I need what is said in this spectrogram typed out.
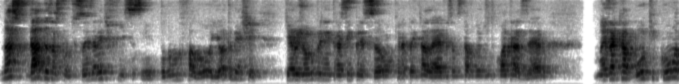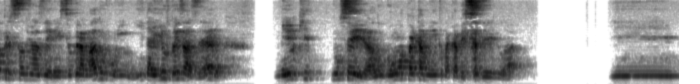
nas, dadas as condições, era difícil, assim, todo mundo falou, e eu também achei que era o jogo para ele entrar sem pressão, que era para entrar leve, o Santos estava ganhando de 4 a 0 mas acabou que com a pressão do Juazeirense, o gramado ruim, e daí os 2 a 0 meio que, não sei, alugou um apartamento na cabeça dele lá. E.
